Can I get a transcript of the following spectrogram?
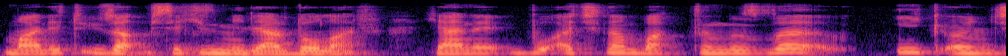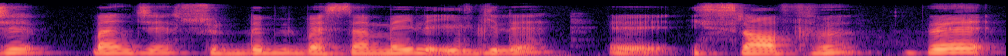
maliyeti 168 milyar dolar. Yani bu açıdan baktığımızda ilk önce bence sürdürülebilir beslenmeyle ilgili e, israfı ve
